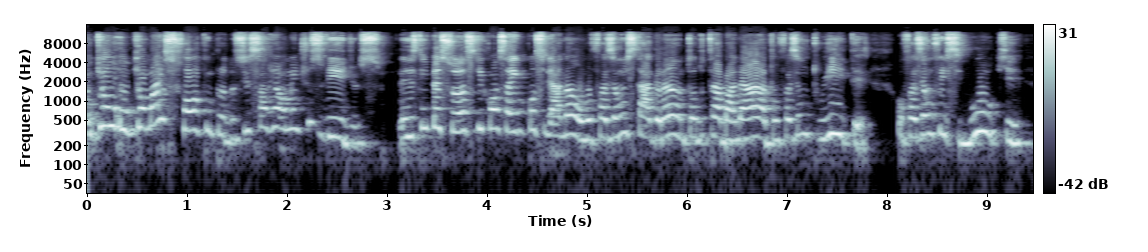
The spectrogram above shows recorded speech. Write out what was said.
O que, eu, o que eu mais foco em produzir são realmente os vídeos. Existem pessoas que conseguem conciliar, não, vou fazer um Instagram todo trabalhado, vou fazer um Twitter, vou fazer um Facebook,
